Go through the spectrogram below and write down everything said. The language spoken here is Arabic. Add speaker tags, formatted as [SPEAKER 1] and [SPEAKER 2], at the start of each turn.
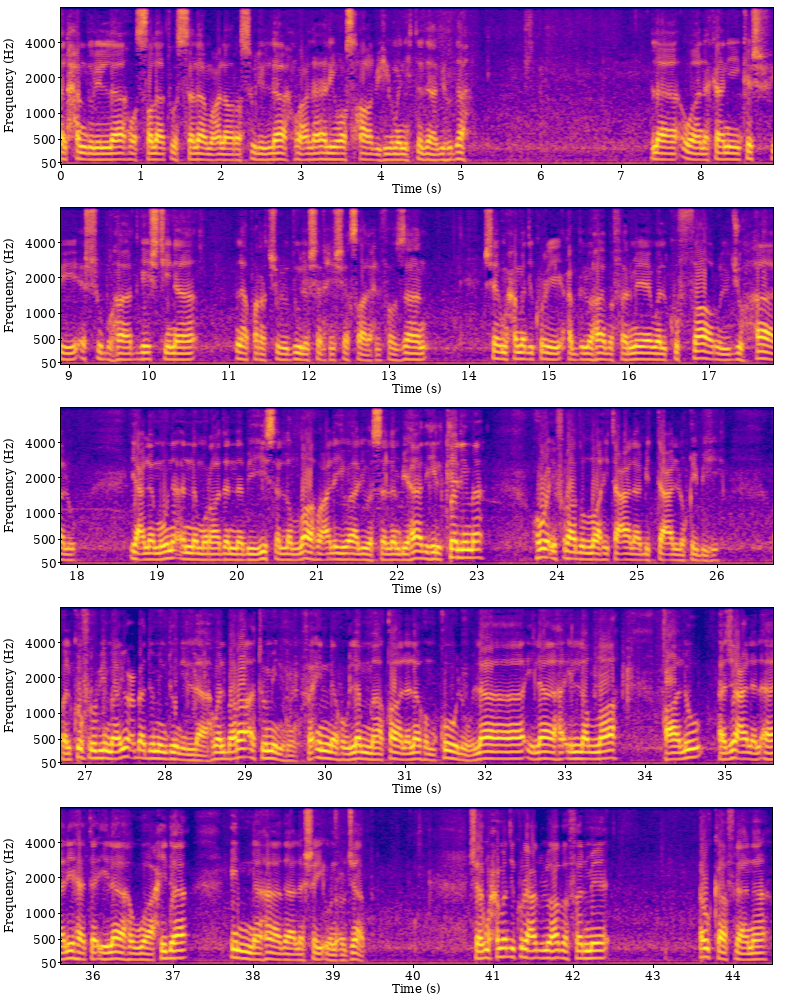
[SPEAKER 1] الحمد لله والصلاة والسلام على رسول الله وعلى آله وأصحابه ومن اهتدى بهداه لا وأنا كاني كشف الشبهات جيشتنا لا برتشلو دول شرح الشيخ صالح الفوزان الشيخ محمد كري عبد الوهاب فرمي والكفار الجهال يعلمون أن مراد النبي صلى الله عليه وآله وسلم بهذه الكلمة هو إفراد الله تعالى بالتعلق به والكفر بما يعبد من دون الله والبراءة منه فإنه لما قال لهم قولوا لا إله إلا الله قالوا أجعل الآلهة إلها واحدا إن هذا لشيء عجاب. شيخ محمد كري عبد الوهاب فرمي أو كافرانا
